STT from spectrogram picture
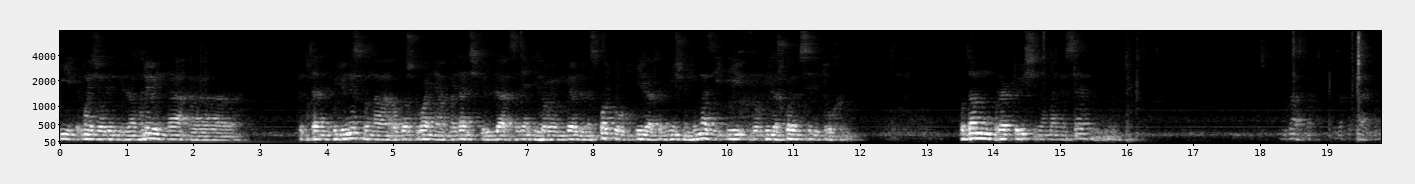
І майже 1 мільйон гривень на е, капітальне будівництво на облаштування майданчиків для занять ігровими видами спорту біля академічної гімназії і біля школи в селі Трухин. По даному проєкту рішення в мене все. Будь ласка, запитання.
